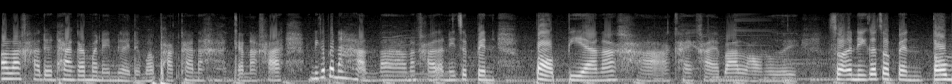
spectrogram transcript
เอาละค่ะเดินทางกันมาเหนื่อยๆเดี๋ยวมาพักทานอาหารกันนะคะ อันนี้ก็เป็นอาหารลาวนะคะ อันนี้จะเป็นปอบเปียนะคะคล้ายๆบ้านเราเลย ส่วนอันนี้ก็จะเป็นต้ม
